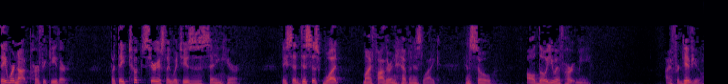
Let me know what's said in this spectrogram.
They were not perfect either, but they took seriously what Jesus is saying here. They said, This is what my Father in heaven is like. And so, although you have hurt me, I forgive you.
